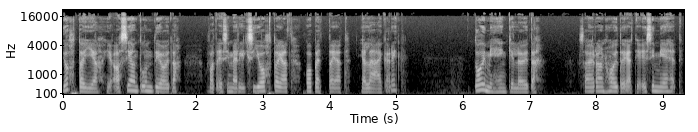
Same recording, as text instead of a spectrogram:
Johtajia ja asiantuntijoita ovat esimerkiksi johtajat, opettajat ja lääkärit – toimihenkilöitä, sairaanhoitajat ja esimiehet,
